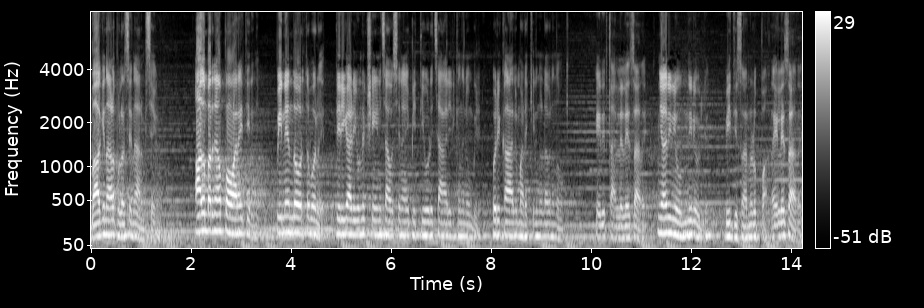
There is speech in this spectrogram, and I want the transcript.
ബാക്കി നാളെ പുലർച്ചെ തന്നെ ആരംഭിച്ചേക്കണം. അതും പറഞ്ഞ് അവൻ പോവാനായി തിരിഞ്ഞു. പിന്നെ എന്തോ ഓർത്ത പോലെ തിരികെ അടികൊണ്ട് ക്ഷീണിച്ച അവശനായി ഭിത്തിയോട് ചാരിയിരിക്കുന്നതിന് മുമ്പിൽ ഒരു കാലം അടക്കിയിരുന്നുകൊണ്ട് അവനെ നോക്കി. ഇനി തല്ലല്ലേ സാറേ. ഞാൻ ഇനി ഒന്നിനുമില്ല വിദ്യ സാറിനോട് പറയല്ലേ സാറേ.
